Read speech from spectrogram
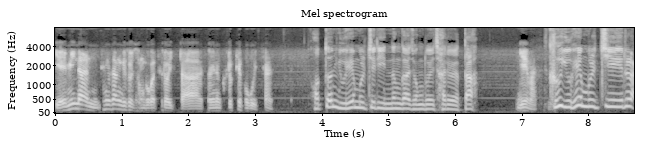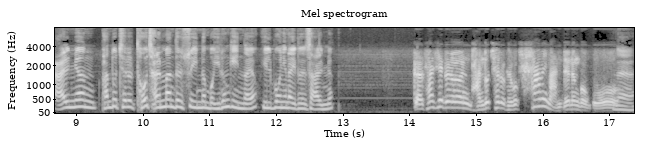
예민한 생산 기술 정보가 들어 있다. 저희는 그렇게 보고 있지 않습니다. 어떤 유해 물질이 있는가 정도의 자료였다. 예, 맞습니다. 그 유해 물질을 알면 반도체를 더 잘 만들 수 있는 뭐 이런 게 있나요? 일본이나 이런 데서 알면? 그러니까 사실은 반도체도 결국 사람이 만드는 거고 네.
